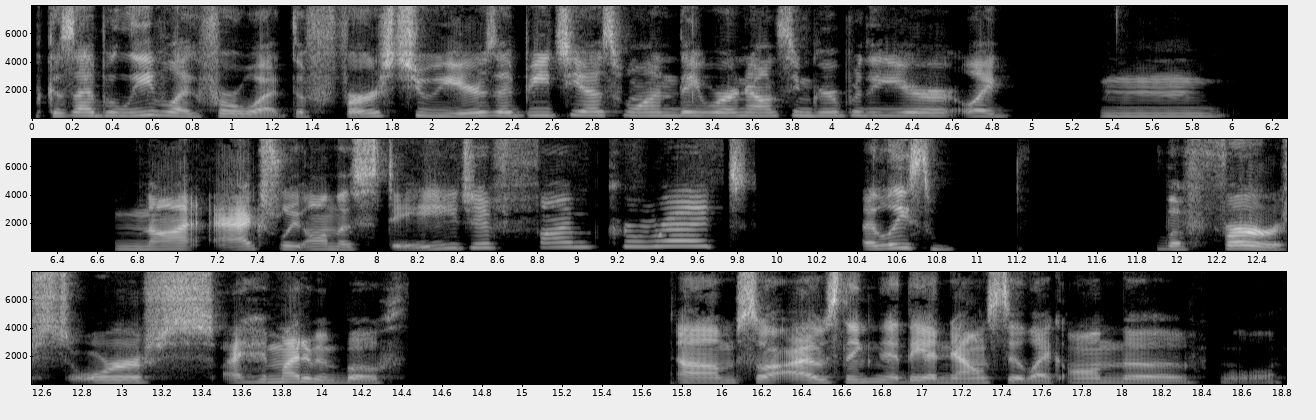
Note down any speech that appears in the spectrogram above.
because I believe like for what, the first 2 years that BTS won, they were announcing group of the year like not actually on the stage, if I'm correct. At least the first, or it might have been both. Um, so I was thinking that they announced it like on the well,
